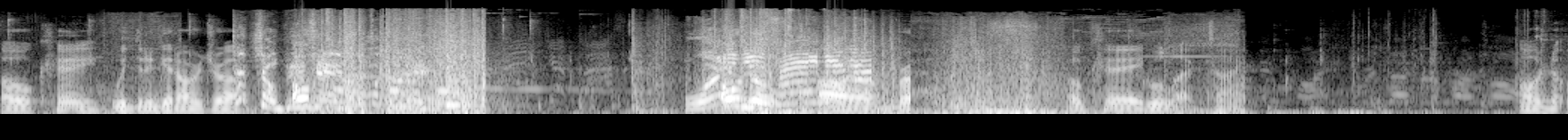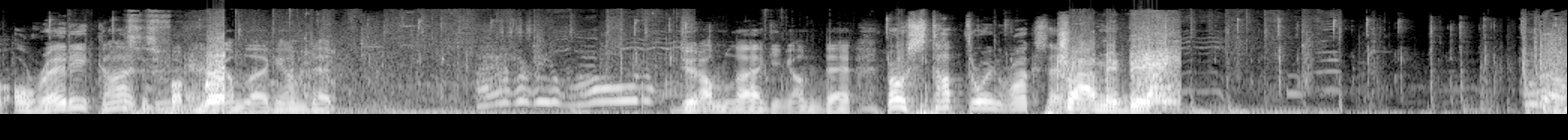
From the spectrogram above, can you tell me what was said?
okay. We didn't get our drop. Shut your bitch ass. I'ma come here. What Oh you no! say, Oh, bro. Okay, gulag time. Oh no! Already? God, This is dude. fucking- I'm lagging. I'm dead. Dude, I'm lagging. I'm dead. Bro, stop throwing rocks at Try me. Try me, bitch. Who the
